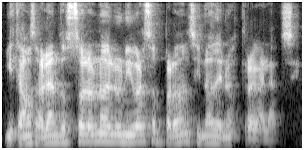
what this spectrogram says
Y estamos hablando solo no del universo, perdón, sino de nuestra galaxia.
